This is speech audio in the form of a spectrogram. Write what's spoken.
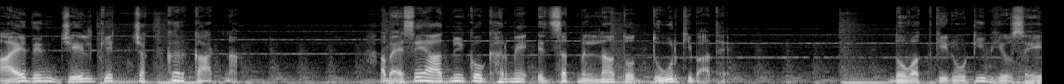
आए दिन जेल के चक्कर काटना। अब ऐसे आदमी को घर में इज़्ज़त मिलना तो दूर की बात है। दो वक्त की रोटी भी उसे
